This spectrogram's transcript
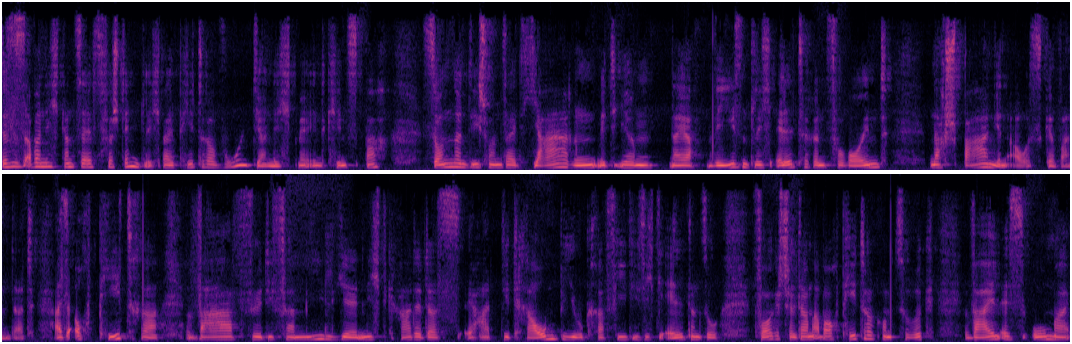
Das ist aber nicht ganz selbstverständlich, weil Petra wohnt ja nicht mehr in Kinsbach, sondern die schon seit Jahren mit ihrem, naja, wesentlich älteren Freund nach Spanien ausgewandert. Also auch Petra war für die Familie nicht gerade das, ja, die Traumbiografie, die sich die Eltern so vorgestellt haben. Aber auch Petra kommt zurück, weil es Oma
